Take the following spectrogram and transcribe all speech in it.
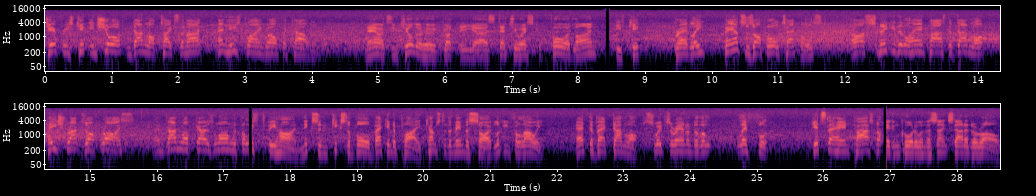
Jeffrey's kick in short, and Dunlop takes the mark, and he's playing well for Carlton. Now it's St Kilda who've got the uh, statuesque forward line. Kick. Bradley bounces off all tackles. Oh, sneaky little hand pass to Dunlop. He shrugs off Rice, and Dunlop goes along with the left behind. Nixon kicks the ball back into play. Comes to the members' side, looking for Lowy. At the back, Dunlop sweeps around onto the left foot. Gets the hand pass. Not Second quarter when the Saints started to roll.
